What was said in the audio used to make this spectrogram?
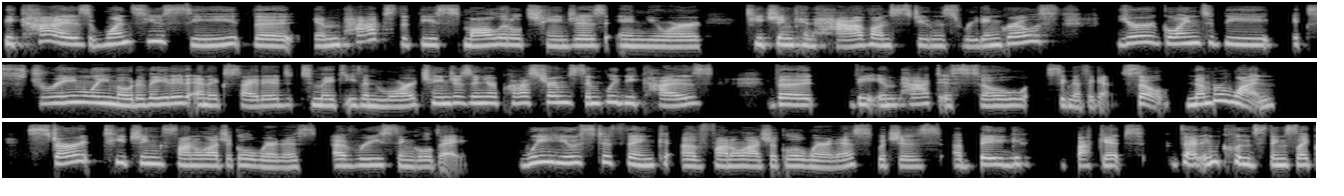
because once you see the impact that these small little changes in your teaching can have on students' reading growth, you're going to be extremely motivated and excited to make even more changes in your classroom simply because the the impact is so significant. So, number 1, start teaching phonological awareness every single day. We used to think of phonological awareness, which is a big bucket that includes things like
